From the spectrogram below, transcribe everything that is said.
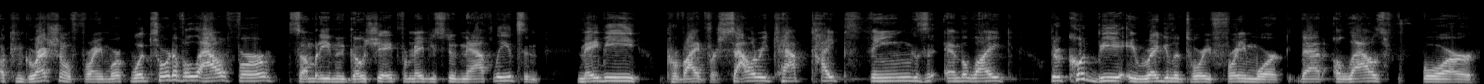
a congressional framework would sort of allow for somebody to negotiate for maybe student athletes and maybe provide for salary cap type things and the like. There could be a regulatory framework that allows for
